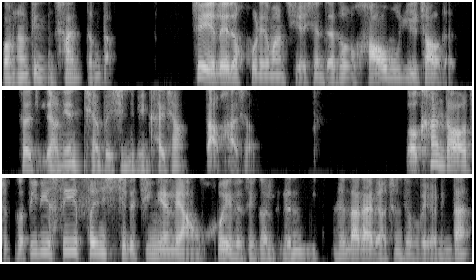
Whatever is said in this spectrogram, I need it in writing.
网上订餐等等这一类的互联网企业，现在都毫无预兆的在两年前被习近平开枪打趴下了。我看到这个 BBC 分析的今年两会的这个人人大代表政协委员名单，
